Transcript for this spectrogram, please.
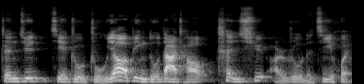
真菌借助主要病毒大潮趁虚而入的机会。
